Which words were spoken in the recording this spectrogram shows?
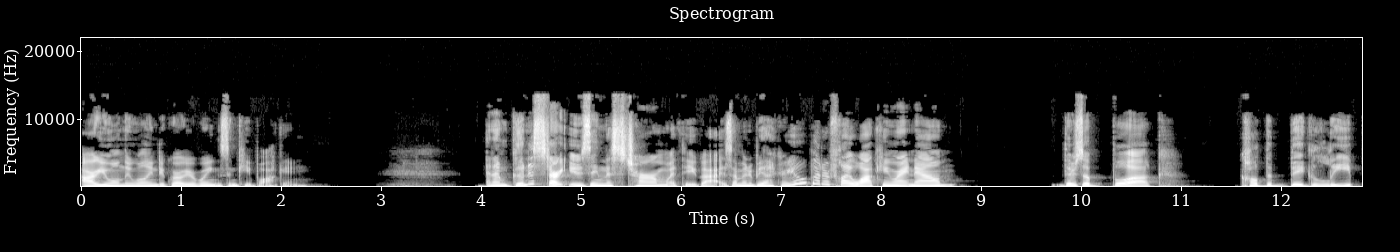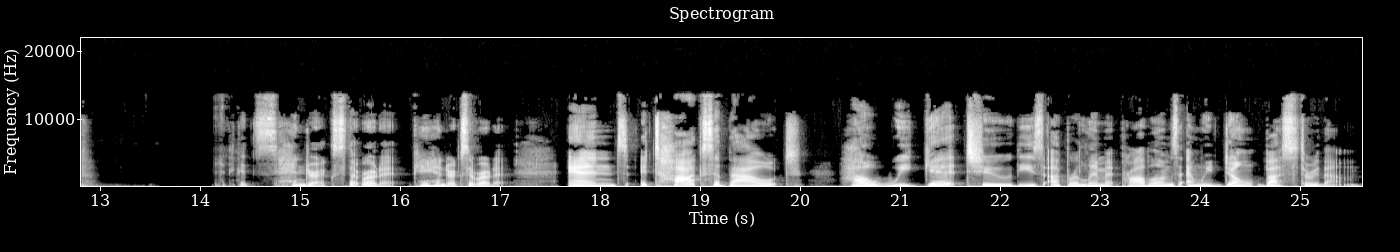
are you only willing to grow your wings and keep walking? And I'm going to start using this term with you guys. I'm going to be like, Are you a butterfly walking right now? There's a book called The Big Leap think it's Hendricks that wrote it, Gay Hendricks that wrote it. And it talks about how we get to these upper limit problems and we don't bust through them.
